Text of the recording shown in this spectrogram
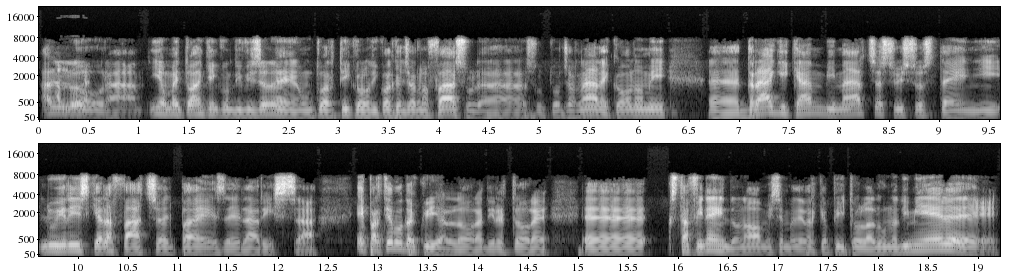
Allora, io metto anche in condivisione un tuo articolo di qualche giorno fa sul, sul tuo giornale Economy. Eh, Draghi cambi marcia sui sostegni, lui rischia la faccia, il paese la rissa. E partiamo da qui allora, direttore. Eh, sta finendo, no? mi sembra di aver capito, la luna di miele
